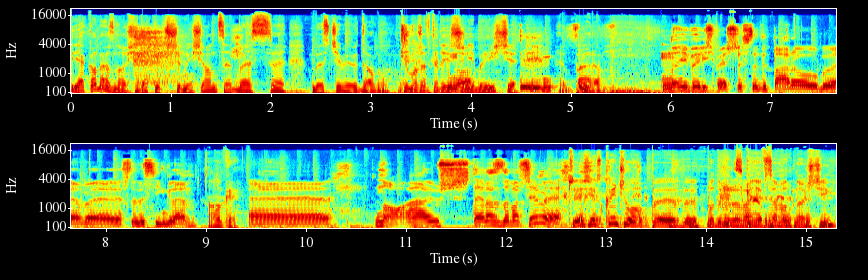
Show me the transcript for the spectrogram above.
jak ona znosi takie trzy miesiące bez, bez ciebie w domu? Czy może wtedy jeszcze no, nie byliście parą? No nie byliśmy jeszcze wtedy parą, byłem wtedy singlem. Okej. Okay. No, a już teraz zobaczymy. Czy się skończyło podróżowanie w samotności?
